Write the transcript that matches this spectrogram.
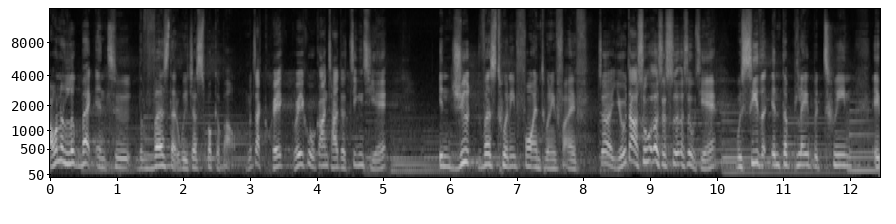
I want to look back into the verse that we just spoke about. In Jude verse 24 and 25, we see the interplay between a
